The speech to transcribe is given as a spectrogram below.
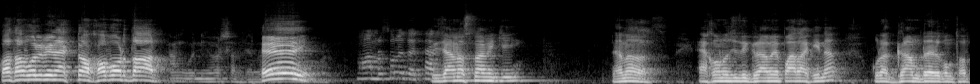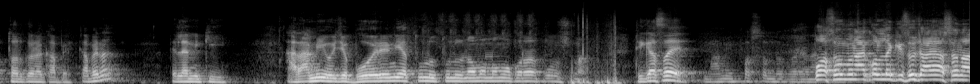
কথা বলবি না একটা খবরদার। এই! মা, আমরা চলে যাই থাক। তুই জানোস না আমি কি? জানোস? এখনও যদি গ্রামে পা রাখি না পুরো গ্রামটা এরকম থরথর করে কাঁপে। কাঁপে না? তাহলে আমি কি? আর আমি ওই যে বইরে নিয়ে তুলু তুলু নম নম করার পুরুষ না। ঠিক আছে? মামি পছন্দ করে পছন্দ না করলে কিছু যায় আসে না।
